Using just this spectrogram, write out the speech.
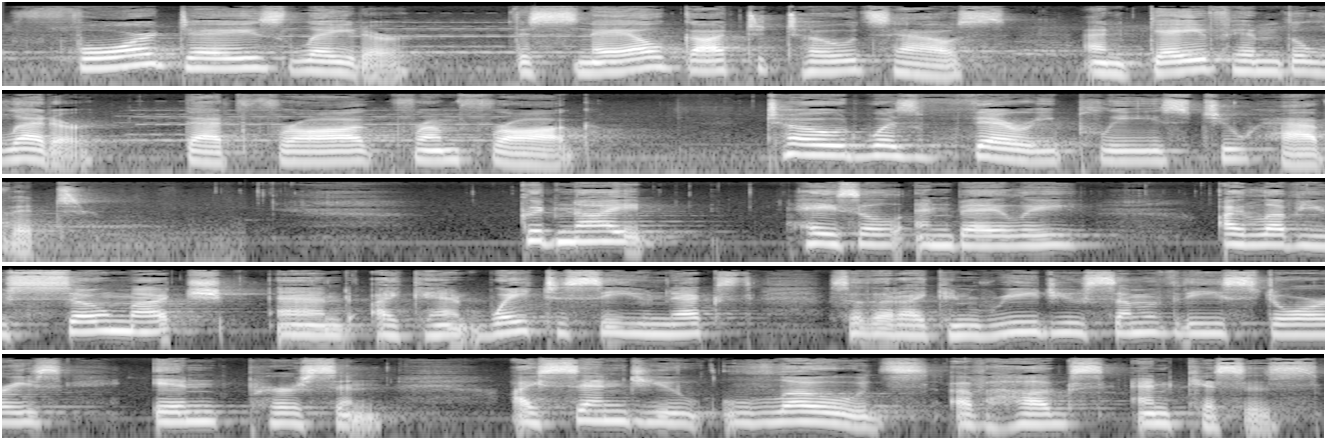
Four days later, the snail got to Toad's house and gave him the letter that frog from Frog. Toad was very pleased to have it. Good night, Hazel and Bailey. I love you so much, and I can't wait to see you next so that I can read you some of these stories in person. I send you loads of hugs and kisses.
